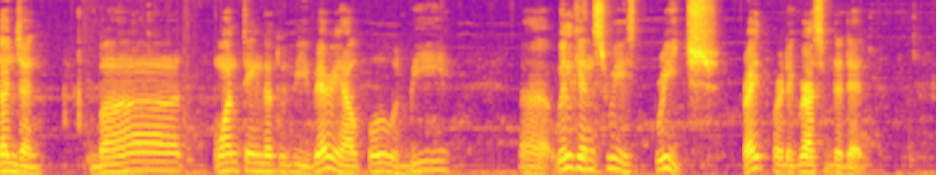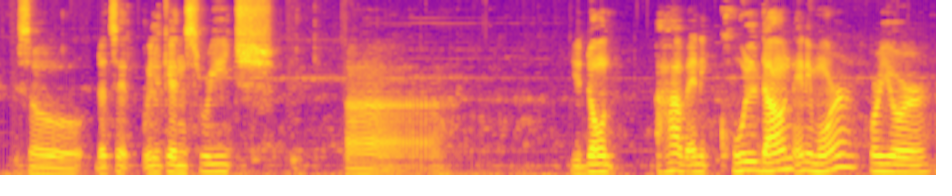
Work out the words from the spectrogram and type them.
dungeon, but one thing that would be very helpful would be uh, Wilken's Reach, right? For the Grasp of the Dead. So that's it. Wilken's Reach. Uh, you don't have any cooldown anymore for your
